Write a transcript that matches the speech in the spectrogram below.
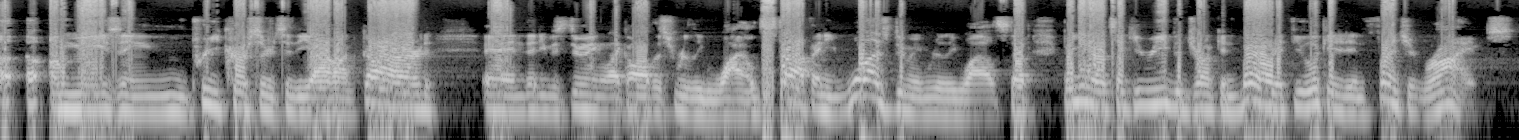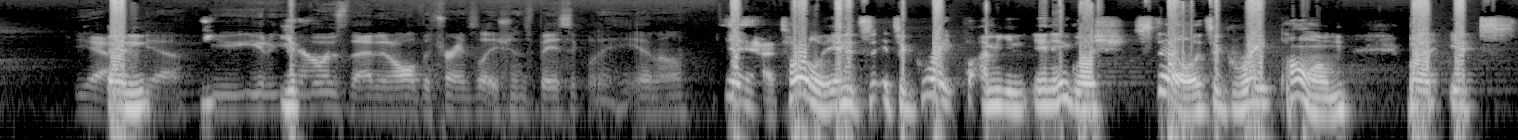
a, a- amazing precursor to the avant-garde, and that he was doing like all this really wild stuff, and he was doing really wild stuff. But you know, it's like you read the Drunken Boat. If you look at it in French, it rhymes. yeah, And- yeah. You you, you, you know- lose that in all the translations, basically. You know. Yeah, totally. And it's it's a great. I mean, in English, still, it's a great poem, but it's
